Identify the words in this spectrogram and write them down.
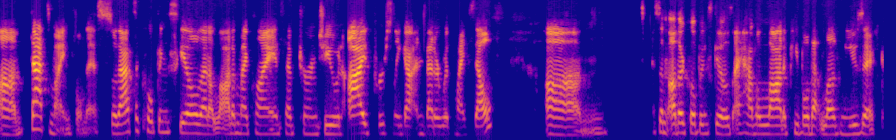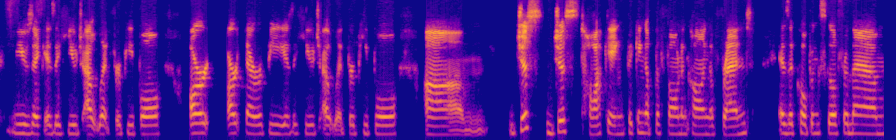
Um, that's mindfulness. So that's a coping skill that a lot of my clients have turned to, and I've personally gotten better with myself. Um, some other coping skills. I have a lot of people that love music. Music is a huge outlet for people. Art art therapy is a huge outlet for people um, just just talking picking up the phone and calling a friend is a coping skill for them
